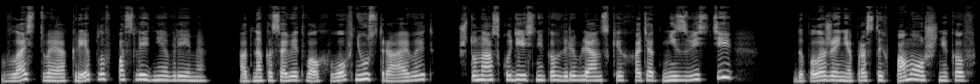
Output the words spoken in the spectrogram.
Власть твоя окрепла в последнее время. Однако совет волхвов не устраивает, что нас, кудесников древлянских, хотят не звести до положения простых помощников.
